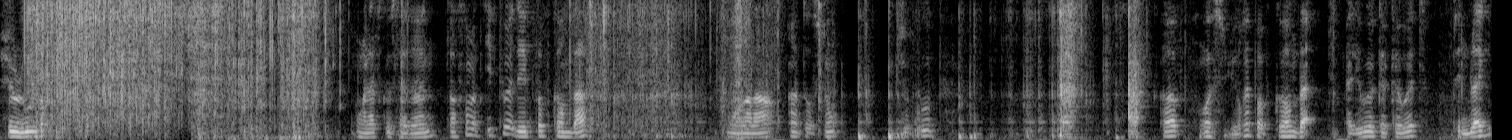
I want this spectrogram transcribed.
Je l'ouvre. Voilà ce que ça donne. Ça ressemble un petit peu à des popcorn baff. Voilà, attention, je coupe. Hop, ouais, c'est du vrai popcorn. Bah, elle est où la cacahuète? C'est une blague?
